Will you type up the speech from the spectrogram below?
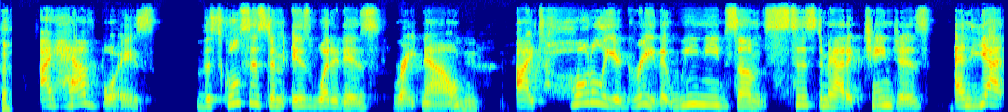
I have boys. The school system is what it is right now. Mhm. I totally agree that we need some systematic changes. And yet,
